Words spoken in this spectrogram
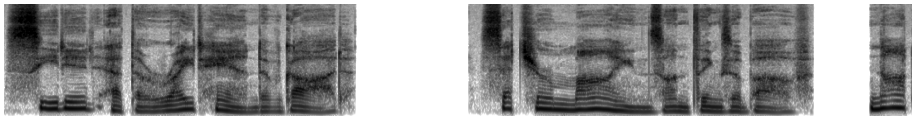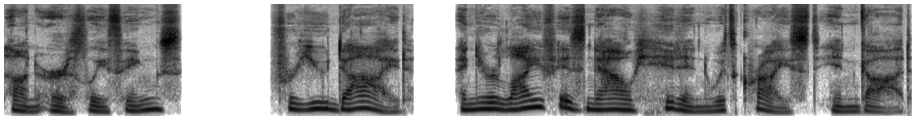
seated at the right hand of God. Set your minds on things above, not on earthly things, for you died, and your life is now hidden with Christ in God.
